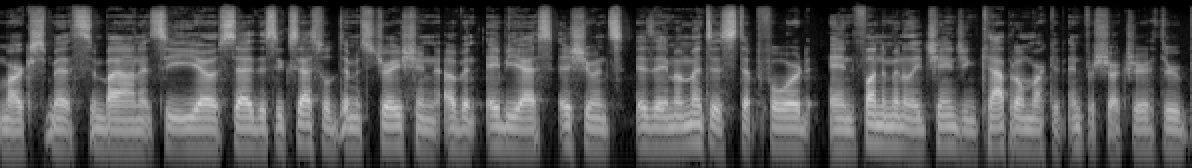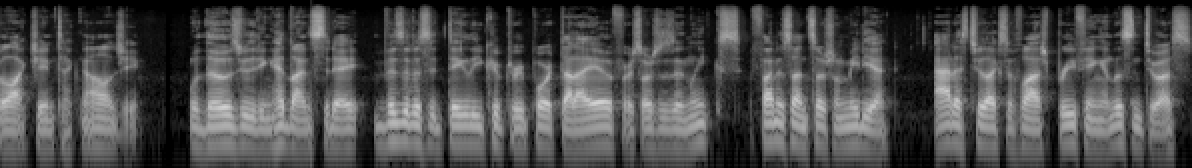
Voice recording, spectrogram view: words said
Mark Smith, Symbiont CEO, said the successful demonstration of an ABS issuance is a momentous step forward in fundamentally changing capital market infrastructure through blockchain technology. With those leading headlines today, visit us at dailycryptoreport.io for sources and links, find us on social media, add us to Alexa Flash Briefing, and listen to us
